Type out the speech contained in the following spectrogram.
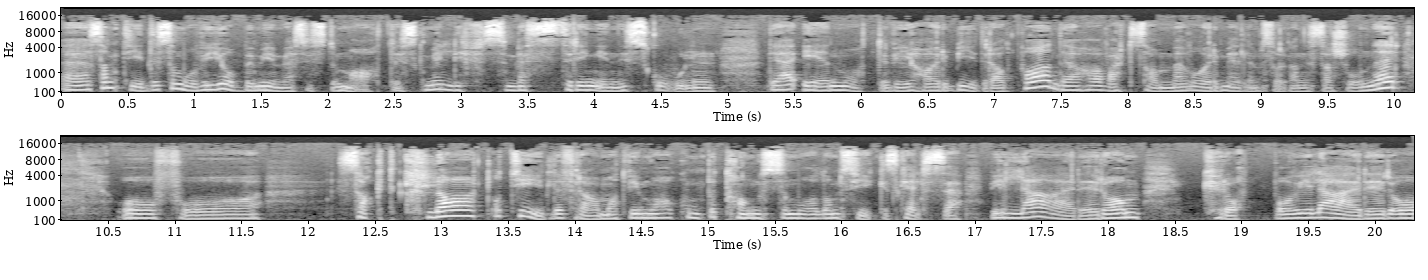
Eh, samtidig så må vi jobbe mye mer systematisk med livsmestring inn i skolen. Det er én måte vi har bidratt på. Det har vært sammen med våre medlemsorganisasjoner å få sagt klart og tydelig fra om at vi må ha kompetansemål om psykisk helse. Vi lærer om kropp, og vi lærer å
